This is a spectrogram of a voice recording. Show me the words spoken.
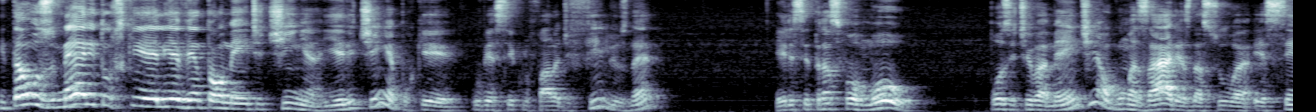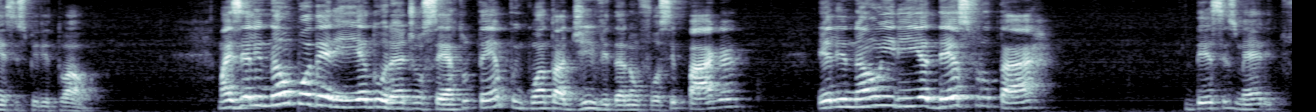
Então, os méritos que ele eventualmente tinha, e ele tinha, porque o versículo fala de filhos, né? Ele se transformou positivamente em algumas áreas da sua essência espiritual. Mas ele não poderia, durante um certo tempo, enquanto a dívida não fosse paga, ele não iria desfrutar desses méritos.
